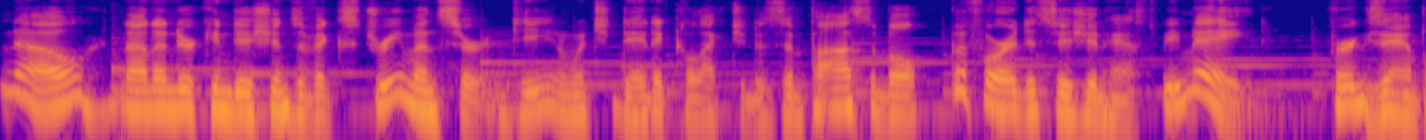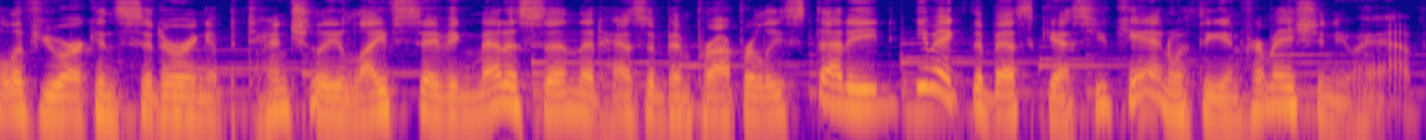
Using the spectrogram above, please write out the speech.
No, not under conditions of extreme uncertainty in which data collection is impossible before a decision has to be made. For example, if you are considering a potentially life saving medicine that hasn't been properly studied, you make the best guess you can with the information you have.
